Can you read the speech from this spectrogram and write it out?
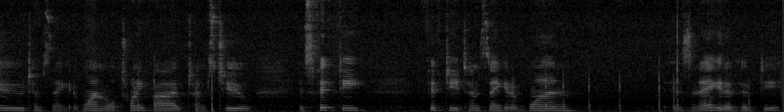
2 times negative 1. Well, 25 times 2 is 50. 50 times negative 1 is negative 50.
